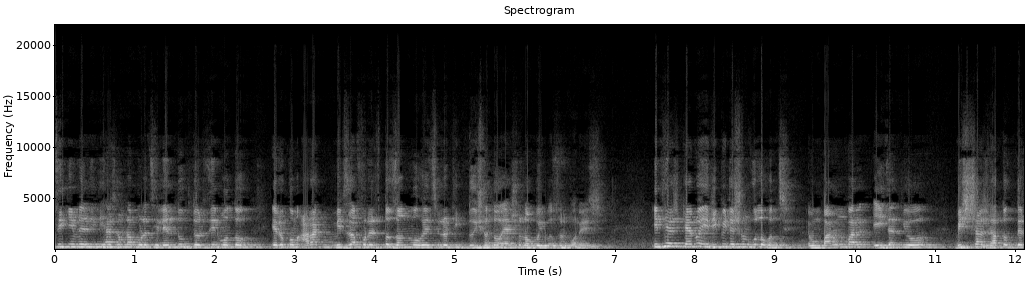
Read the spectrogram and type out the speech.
সিকিমের ইতিহাস আমরা পড়েছি লেন্দুক দর্জির মতো এরকম আরাক মির্জাফরের তো জন্ম হয়েছিল ঠিক দুইশত একশো নব্বই বছর পরে এসে। ইতিহাস কেন এই রিপিটেশনগুলো হচ্ছে? এবং বারংবার এই জাতীয় বিশ্বাসঘাতকদের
